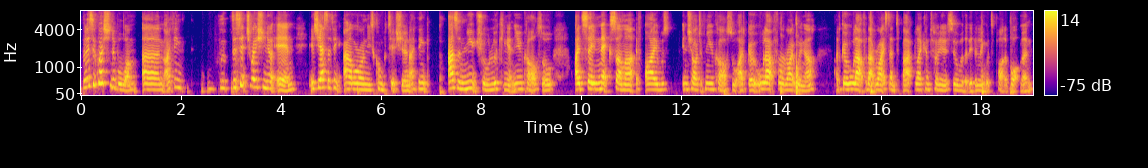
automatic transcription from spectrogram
but it's a questionable one. Um, I think the, the, situation you're in is yes, I think Almiron needs competition. I think as a neutral looking at Newcastle, I'd say next summer, if I was in charge of Newcastle, I'd go all out for a right winger. I'd go all out for that right centre back like Antonio Silva that they've been linked with to partner Botman.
